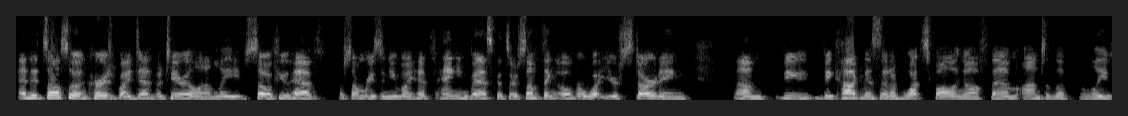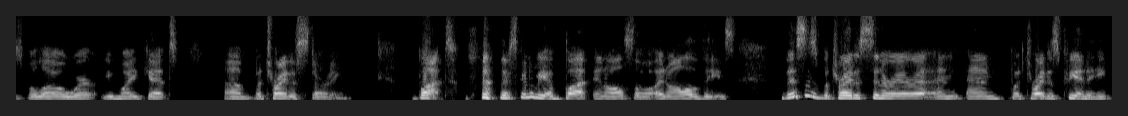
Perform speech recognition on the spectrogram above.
And it's also encouraged by dead material on leaves. So if you have for some reason you might have hanging baskets or something over what you're starting um, be be cognizant of what's falling off them onto the leaves below where you might get um, botrytis starting but there's going to be a but in also in all of these. This is Botrytis cinerea and, and Botrytis peony.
